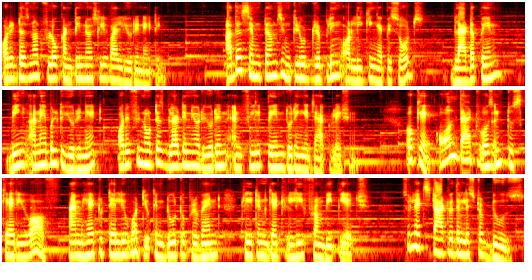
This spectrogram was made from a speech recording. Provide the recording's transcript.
or it does not flow continuously while urinating. Other symptoms include dribbling or leaking episodes, bladder pain, being unable to urinate, or if you notice blood in your urine and feel pain during ejaculation. Okay, all that wasn't to scare you off. I'm here to tell you what you can do to prevent, treat, and get relief from BPH. So let's start with a list of do's.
